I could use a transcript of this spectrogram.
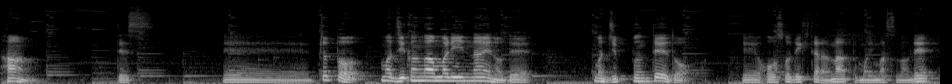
半です。えーちょっと、まあ、時間があんまりないので、まあ、10分程度、え放送できたらなと思いますので、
